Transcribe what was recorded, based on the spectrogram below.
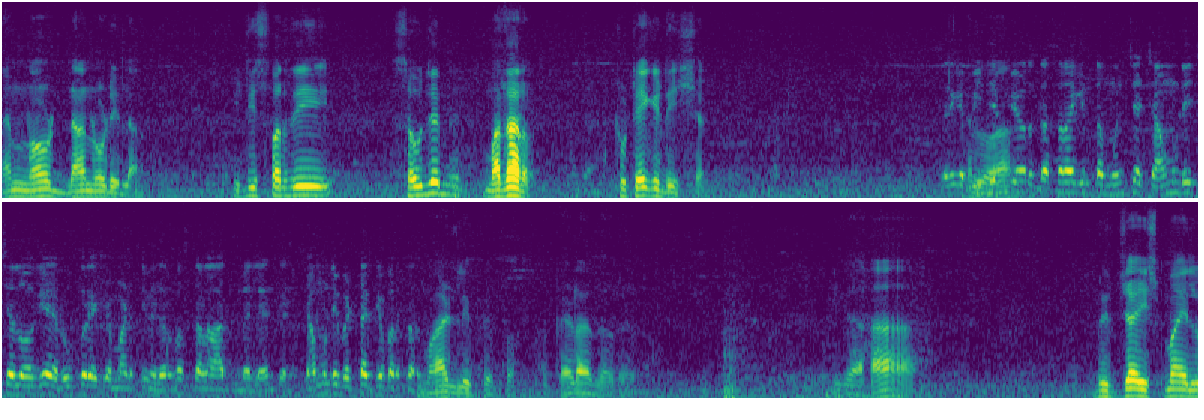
ನಾನು ನೋಡಿ ನಾನು ನೋಡಿಲ್ಲ. ಇಟ್ ಈಸ್ ಫಾರ್ ದಿ ಸೌಜನ್ mother to take a decision ದಸರಾಗಿಂತ ಮುಂಚೆ ಚಾಮುಂಡಿ ಚಲೋಗೆ ರೂಪುರೇಷೆ ಮಾಡ್ತೀವಿ ಧರ್ಮಸ್ಥಳ ಆದ್ಮೇಲೆ ಅಂತ ಚಾಮುಂಡಿ ಬೆಟ್ಟಕ್ಕೆ ಬರ್ತಾರೆ. ಮಾಡಲಿ ಪೇಪ ಬೇಡ ಅಂದವ್ರೆ ಈಗ ಮಿರ್ಜಾ ಇಸ್ಮಾಯಿಲ್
